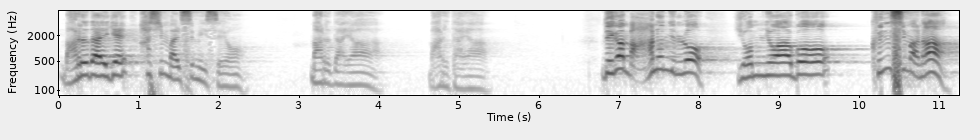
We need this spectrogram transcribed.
마르다에게 하신 말씀이 있어요. 마르다야, 마르다야. 내가 많은 일로 염려하고 근심하나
